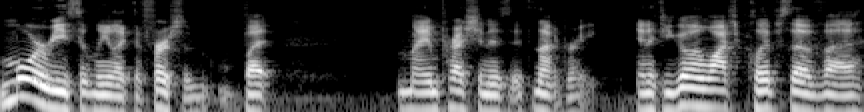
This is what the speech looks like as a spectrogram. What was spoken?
more recently, like the first one, but my impression is it's not great. And if you go and watch clips of uh,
